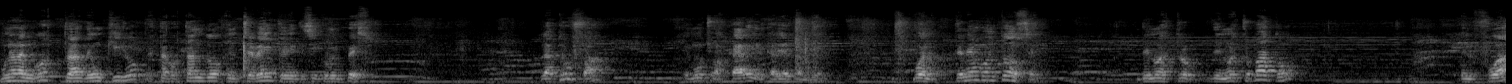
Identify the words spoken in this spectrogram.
una langosta de un kilo está costando entre 20 y 25 mil pesos. La trufa es mucho más cara y el caviar también. Bueno, tenemos entonces de nuestro, de nuestro pato el foie,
